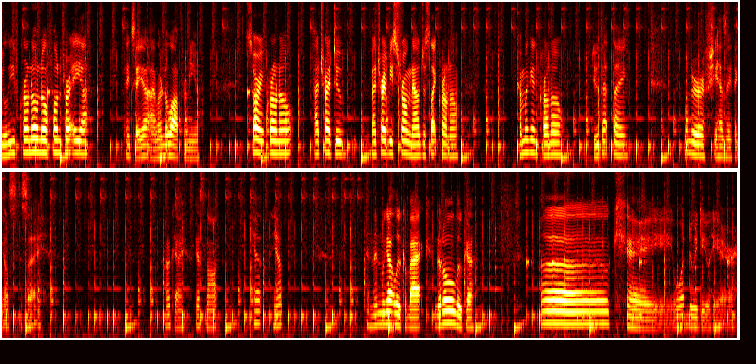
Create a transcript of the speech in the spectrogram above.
You leave Chrono, no fun for Ayla. Thanks, Ayla. I learned a lot from you. Sorry, Chrono. I tried to... I try to be strong now, just like Chrono. Come again, Chrono. Do that thing. Wonder if she has anything else to say. Okay, guess not. Yep, yep. And then we got Lucca back. Good old Lucca. Okay, what do we do here?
